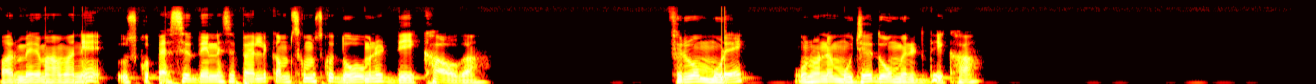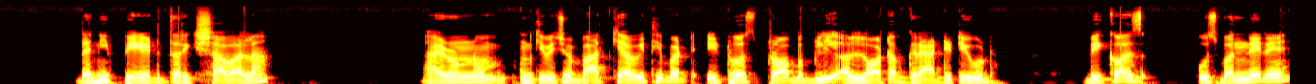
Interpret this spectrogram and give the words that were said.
और मेरे मामा ने उसको पैसे देने से पहले कम से कम उसको दो मिनट देखा होगा। फिर वो मुड़े, उन्होंने मुझे दो मिनट देखा। Then he paid the rickshaw वाला। आई डोंट नो उनके बीच में बात क्या हुई थी but it was probably a lot of gratitude because उस बंदे ने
